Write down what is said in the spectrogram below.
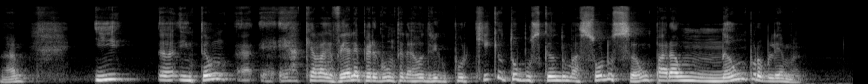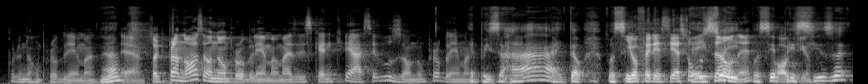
Né? E ah, então é, é aquela velha pergunta, né, Rodrigo? Por que, que eu estou buscando uma solução para um não problema? por não problema. É. Só que para nós é um não problema, mas eles querem criar essa ilusão de um problema. Né? É, pois, ah, então você e oferecer a é solução, é né? Você Óbvio. precisa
